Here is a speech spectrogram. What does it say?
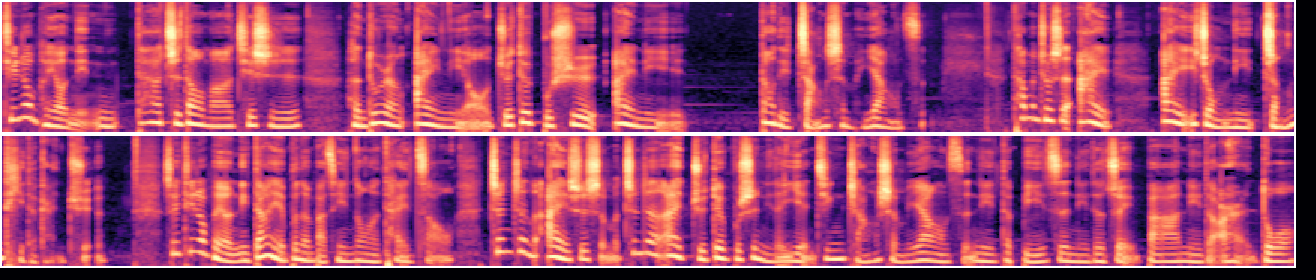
听众朋友，你你大家知道吗？其实很多人爱你哦，绝对不是爱你到底长什么样子，他们就是爱爱一种你整体的感觉。所以，听众朋友，你当然也不能把自己弄得太糟。真正的爱是什么？真正的爱绝对不是你的眼睛长什么样子，你的鼻子、你的嘴巴、你的耳朵，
